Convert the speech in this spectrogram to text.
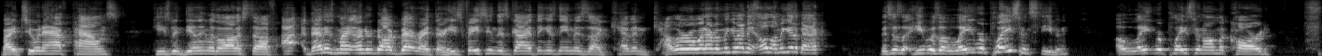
by two and a half pounds. He's been dealing with a lot of stuff. I, that is my underdog bet right there. He's facing this guy. I think his name is uh, Kevin Keller or whatever. Let me get my name. Oh, let me get it back. This is a, he was a late replacement, Steven. A late replacement on the card, f-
